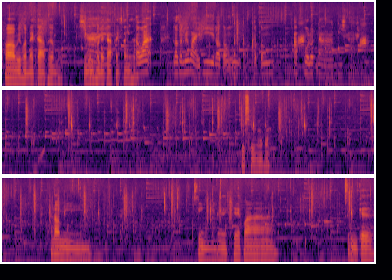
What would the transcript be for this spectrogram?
เพราะมีขนไล่กาเพิ่มจริงเป็นขนไล่กาไปสร้างแต่ว่าเราจะไม่ไหวพี่เราต้องเราต้องอัพโพลรดน้ำพี่ชายชิวๆแล้วปะถ้า เรามี สิ่งเลยที่เรียกว่าสริงเกอร์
